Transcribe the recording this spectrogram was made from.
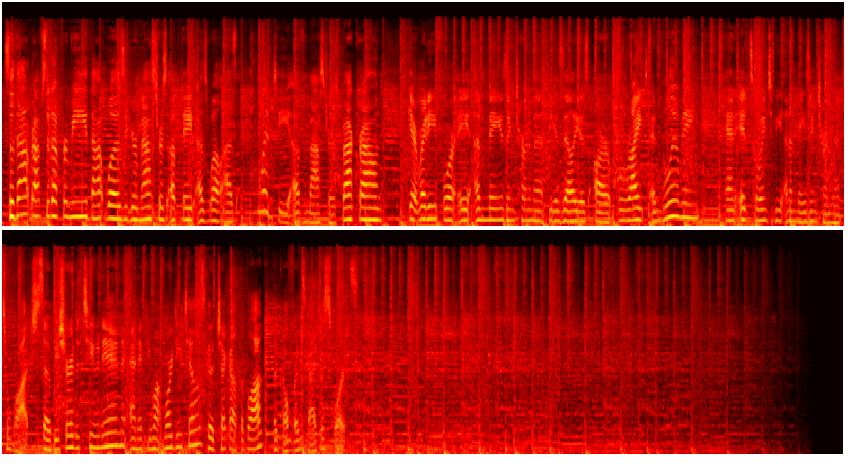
So that wraps it up for me. That was your Masters update as well as plenty of Masters background. Get ready for a amazing tournament. The azaleas are bright and blooming and it's going to be an amazing tournament to watch. So be sure to tune in and if you want more details, go check out the blog, The Girlfriend's Guide to Sports.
